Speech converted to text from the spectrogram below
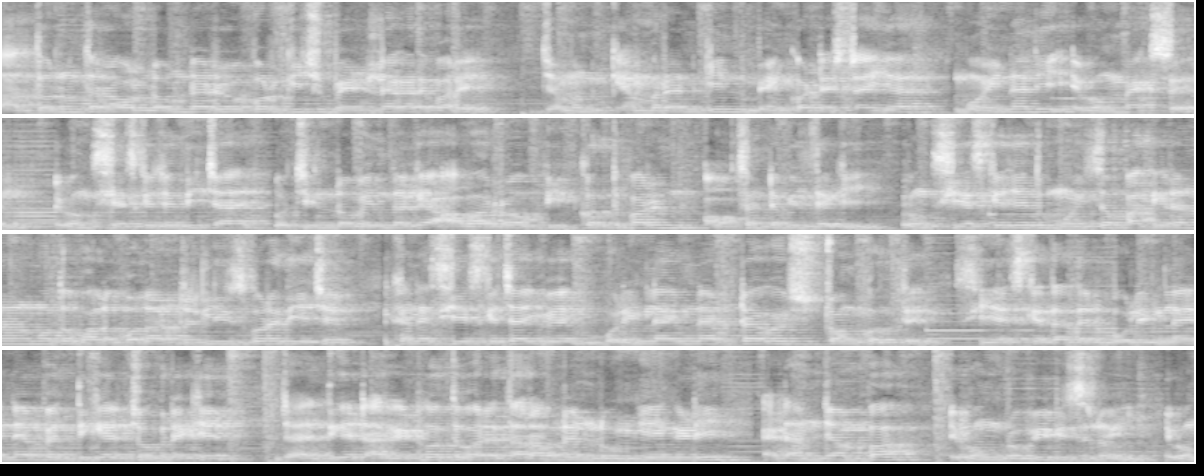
তার ধরুন তারা অলরাউন্ডারের উপর কিছু বেড লাগাতে পারে, যেমন ক্যামেরন গিন, ভেঙ্কটেশ আইয়ার মঈন আলী এবং ম্যাক্সওয়েল। এবং সিএসকে যদি চায়, সচিন রবীন্দ্রকে আবারও পিক করতে পারেন অপশন টেবিল থেকেই। এবং সিএসকে যেহেতু মহিষা পাতিরানার মতো ভালো বোলার রিলিজ করে দিয়েছে, এখানে সিএসকে চাইবে বোলিং লাইন ন্যাপটাকে স্ট্রং করতে। সিএসকে তাদের বোলিং লাইন ন্যাপের দিকে চোখ রেখে যাদের দিকে টার্গেট করতে পারে তারা হলেন লুঙ্গি এঙ্গড়ি অ্যাডাম জাম্পা এবং রবি বিষ্ণই এবং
